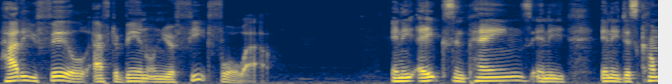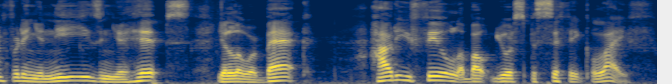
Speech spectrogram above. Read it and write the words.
How do you feel after being on your feet for a while? Any aches and pains, any any discomfort in your knees and your hips, your lower back? How do you feel about your specific life?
